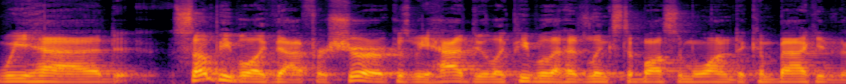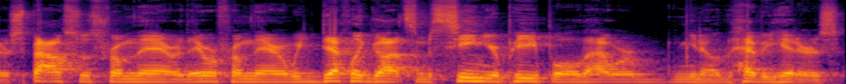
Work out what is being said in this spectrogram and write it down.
We had some people like that for sure because we had to, like people that had links to Boston wanted to come back. Either their spouse was from there or they were from there. We definitely got some senior people that were, you know, the heavy hitters.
